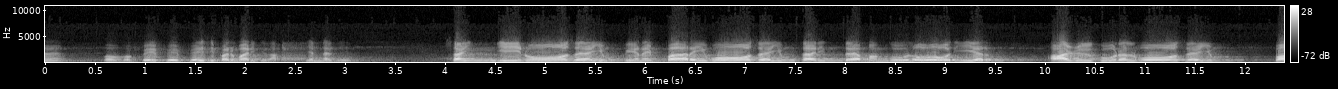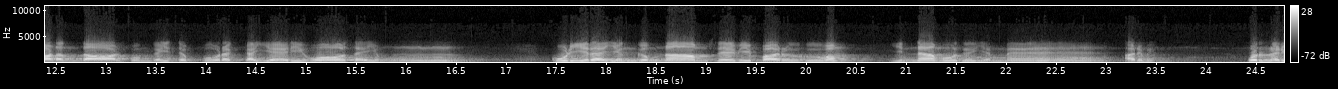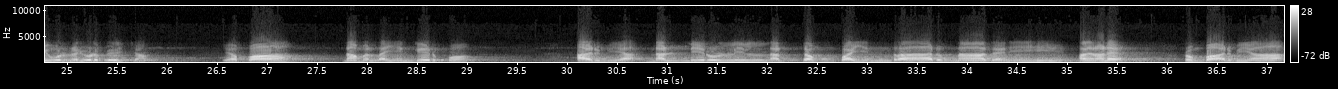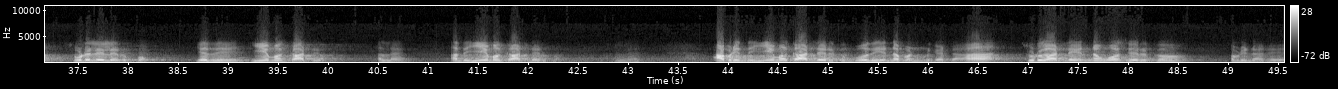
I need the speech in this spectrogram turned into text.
பேசி பரிமாறிக்குதான். என்னது? சங்கினோசையும் பிணைப்பறை ஓசையும் சரிந்த மங்குலோதியர் அழுகுரல் ஓசையும் வடந்தாள் கொங்கை செப்புற கையறி ஓசையும் குளிர எங்கும் நாம் செவி பருகுவம் இன்னமுது என்ன? அருமை. ஒரு நரி ஒரு நரியோட பேசிச்சான். ஏப்பா நாமெல்லாம் எங்க இருப்போம்? அருமையா நள்ளிருளில் நட்டம் பயின்றாரும் நாதனி. அதனால ரொம்ப அருமையா சுடலையில் இருப்போம். எது? ஈமக்காட்டு. அல்ல அந்த ஈமக்காட்டில் இருப்போம். இல்லை. அப்படி இந்த ஈமக்காட்டில் இருக்கும்போது என்ன பண்ணணும்னு கேட்டா சுடுகாட்டில் என்ன ஓசை இருக்கும்? அப்படின்னாரு.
